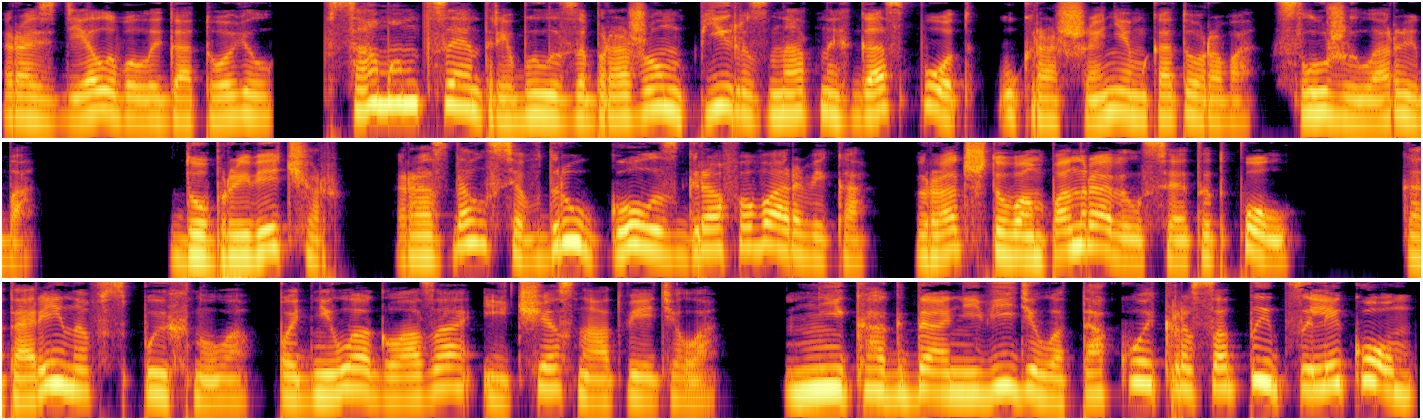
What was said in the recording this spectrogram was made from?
разделывал и готовил. В самом центре был изображен пир знатных господ, украшением которого служила рыба. «Добрый вечер!» – раздался вдруг голос графа Варвика. «Рад, что вам понравился этот пол. Катарина вспыхнула, подняла глаза и честно ответила. «Никогда не видела такой красоты целиком!»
